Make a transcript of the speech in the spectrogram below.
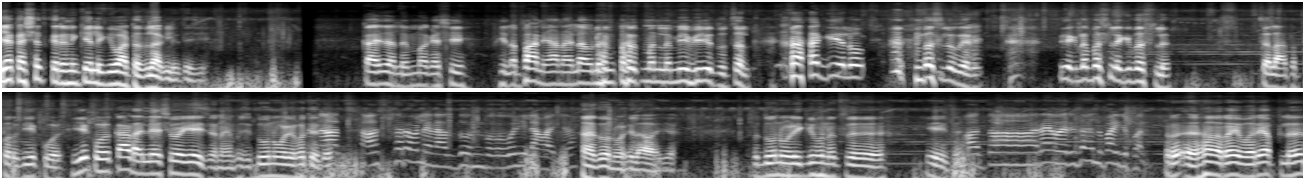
एका शेतकऱ्याने केलं की वाटच लागली त्याची. काय झालं मग अशी हिला पाणी आणायला लावलं आणि परत म्हणलं मी बी येतो चल. गेलो. बसलो घरी. एकदा बसलं की बसलं. चला आता परत एक वळ एक वळ काढायल्याशिवाय यायचं नाही. म्हणजे दोन वळी होते ते. आज आज ठरवले ना आज दोन वळी लावायच्या. हा दोन वळी लावायच्या. तर दोन वळी घेऊनच अं, यायचं. आता रविवारी झालं पाहिजे पण. र हां रविवारी आपलं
